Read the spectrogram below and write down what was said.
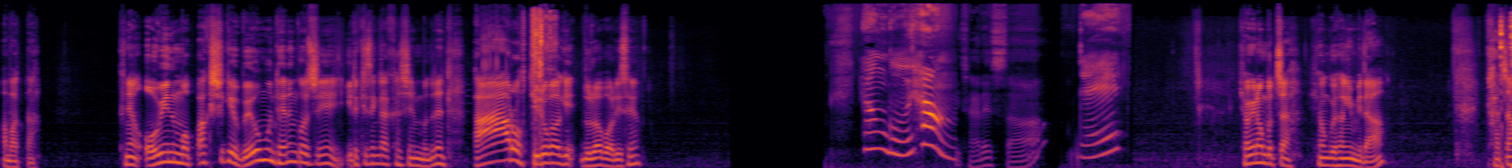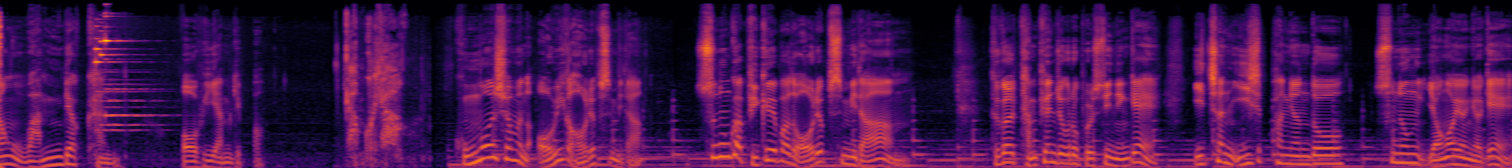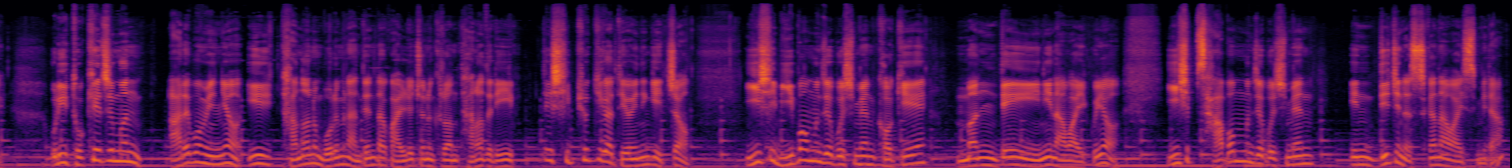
아 맞다. 그냥 어휘는 뭐 빡시게 외우면 되는 거지 이렇게 생각하시는 분들은 바로 뒤로 가기 눌러버리세요. 형구 형. 잘했어. 네. 형이랑 붙자 형구 형입니다. 가장 완벽한 어휘 암기법. 형구 형. 공무원 시험은 어휘가 어렵습니다. 수능과 비교해봐도 어렵습니다. 그걸 단편적으로 볼 수 있는 게 2020학년도 수능 영어 영역에 우리 독해지문 아래 보면요 이 단어는 모르면 안 된다고 알려주는 그런 단어들이 뜻이 표기가 되어 있는 게 있죠. 22번 문제 보시면 거기에 mundane이 나와 있고요. 24번 문제 보시면 indigenous가 나와 있습니다.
